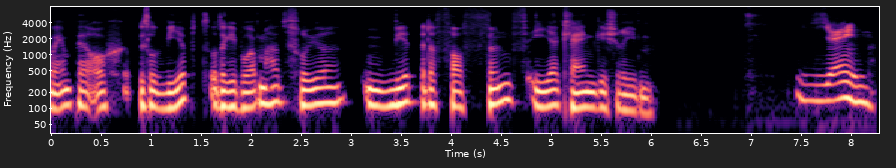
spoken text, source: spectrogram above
Vampire auch ein bisschen wirbt oder geworben hat früher, wird bei der V5 eher klein geschrieben. Jein,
